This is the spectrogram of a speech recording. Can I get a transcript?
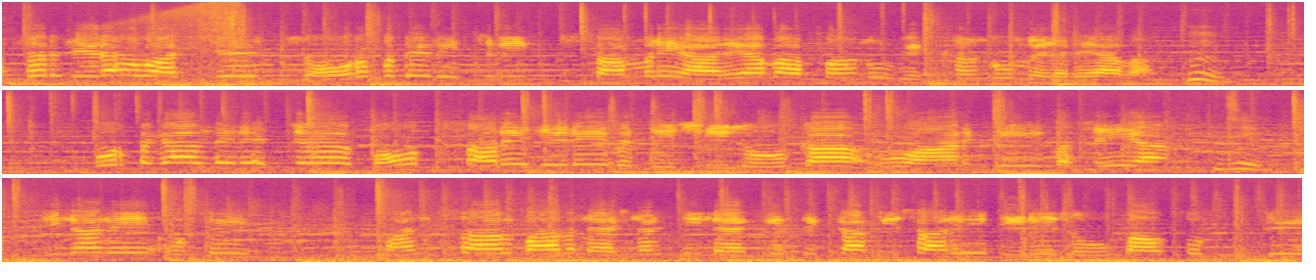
ਅਸਰ ਜਿਹੜਾ ਉਹ ਅੱਜ ਯੂਰਪ ਦੇ ਵਿੱਚ ਵੀ ਸਾਹਮਣੇ ਆ ਰਿਹਾ ਵਾ ਆਪਾਂ ਨੂੰ ਵੇਖਣ ਨੂੰ ਮਿਲ ਰਿਹਾ ਵਾ। ਪੁਰਤਗਾਲ ਦੇ ਵਿੱਚ ਬਹੁਤ ਸਾਰੇ ਜਿਹੜੇ ਵਿਦੇਸ਼ੀ ਲੋਕ ਆ ਉਹ ਆਣ ਕੇ ਵਸੇ ਆ। ਜੀ। ਜਿਨ੍ਹਾਂ ਨੇ ਉੱਥੇ 5 ਸਾਲ ਬਾਅਦ ਨੈਸ਼ਨੈਲਿਟੀ ਲੈ ਕੇ ਤੇ ਕਾਫੀ ਸਾਰੇ ਜਿਹੜੇ ਲੋਕ ਆ ਉੱਥੋਂ ਦੂਜੇ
